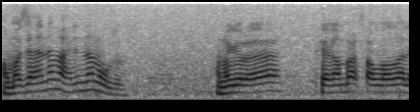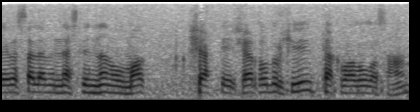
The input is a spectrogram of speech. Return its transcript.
amma zəhənnəm əhlindən oldu. Ona görə Peyğəmbər sallallahu aleyhi və səlləmin nəslindən olmaq şərt deyil. Şərt odur ki, təqvalı olasan,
